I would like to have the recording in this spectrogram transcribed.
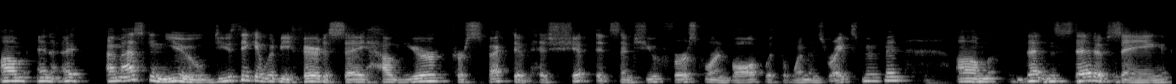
Um, and I, I'm asking you, do you think it would be fair to say how your perspective has shifted since you first were involved with the women's rights movement? um, that instead of saying,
